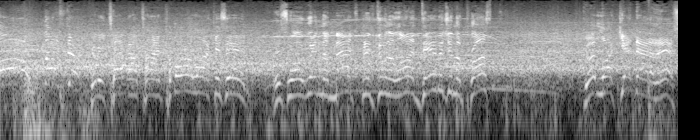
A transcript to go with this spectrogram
Oh, Lesnar! Could be tap out time. Kimura lock is in. This won't win the match, but it's doing a lot of damage in the process. Good luck getting out of this.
